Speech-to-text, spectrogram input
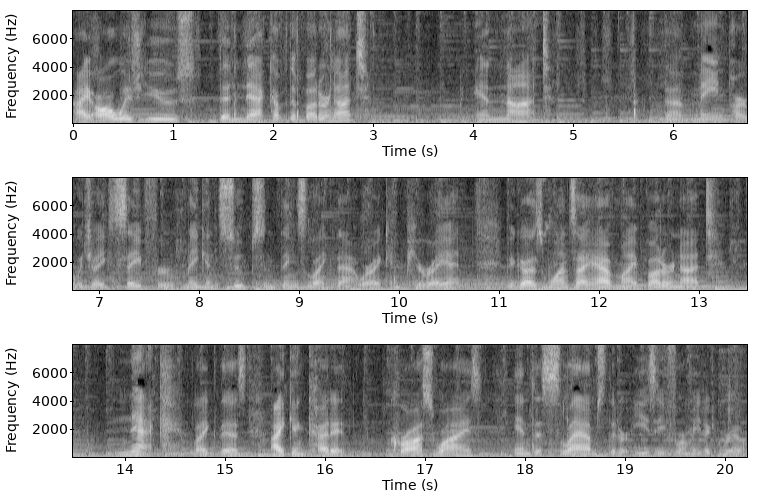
I always use the neck of the butternut and not the main part which I save for making soups and things like that where I can puree it because once I have my butternut neck like this I can cut it crosswise into slabs that are easy for me to grill.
